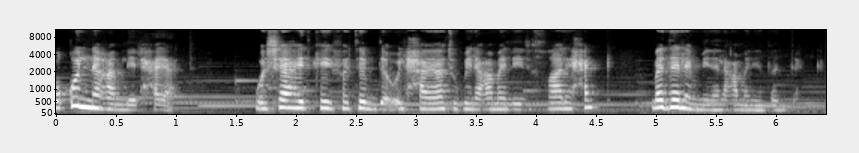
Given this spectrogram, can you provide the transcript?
وقل نعم للحياة. وشاهد كيف تبدأ الحياة بالعمل لصالحك بدلا من العمل ضدك.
